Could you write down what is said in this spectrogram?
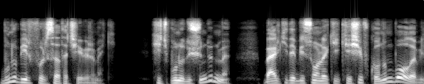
bunu bir fırsata çevirmek. Hiç bunu düşündün mü? Belki de bir sonraki keşif konum bu olabilir.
